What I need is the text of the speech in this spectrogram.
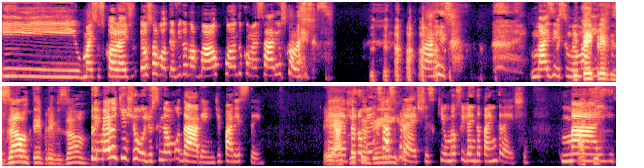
E mas os colégios, eu só vou ter vida normal quando começarem os colégios. mas, mas isso, meu e tem previsão? Tem previsão? Primeiro de julho, se não mudarem de parecer. É, é pelo também... menos as creches, que o meu filho ainda está em creche. Mas. Aqui,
